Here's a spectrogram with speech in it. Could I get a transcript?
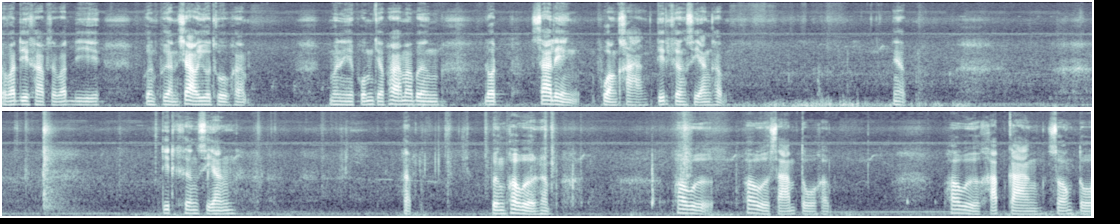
สวัสดีครับ สวัสดีเพื่อนเพื่อนๆชาว YouTube ครับมื่อนี้ผมจะพามาเบิงรถซาเล้งพ่วงคางติดเครื่องเสียงครับเนี่ยครับ ติดเครื่องเสียง ครับ เบิง power ครับ power power สามตัวครับ power ครับกลางสองตัว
